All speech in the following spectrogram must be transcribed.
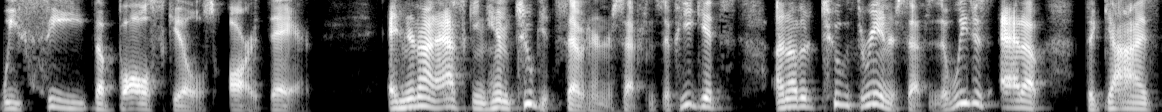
we see the ball skills are there. And you're not asking him to get seven interceptions. If he gets another two, three interceptions, if we just add up the guys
